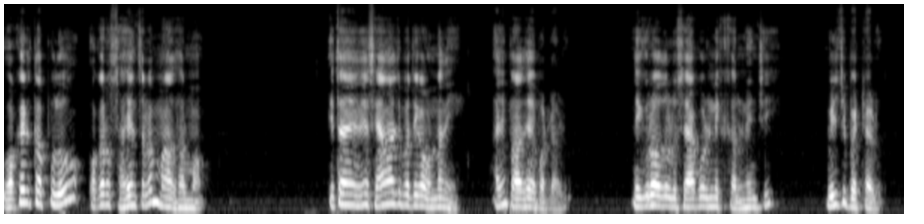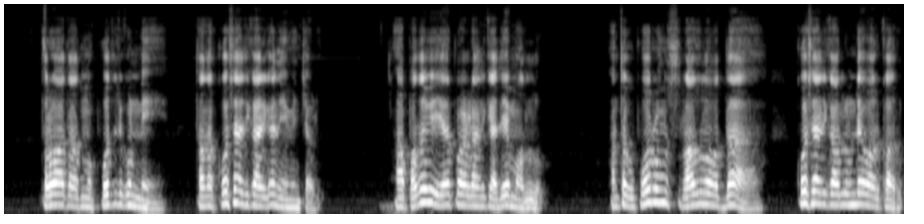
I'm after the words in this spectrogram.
ఒకరి తప్పులు ఒకరు సహించడం మన ధర్మం. ఇతనిని సేనాధిపతిగా ఉండని అని ప్రాధేయపడ్డాడు. నిగ్రోధుడు శాకుడిని కరుణించి విడిచిపెట్టాడు. తర్వాత అతను పోతికుడిని తన కోశాధికారిగా నియమించాడు. ఆ పదవి ఏర్పడడానికి అదే మొదలు. అంతకు పూర్వం రాజుల వద్ద కోశాధికారులు ఉండేవారు కారు.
